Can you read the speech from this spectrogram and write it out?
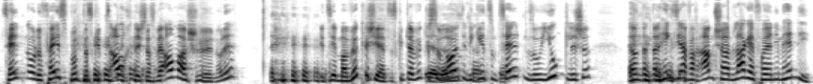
Zelten ohne Facebook, das gibt's auch nicht. Das wäre auch mal schön, oder? Jetzt eben mal wirklich jetzt. Es gibt ja wirklich ja, so Leute, die gehen zum Zelten, so Jugendliche, äh, und dann, dann hängen sie einfach abends schon am Lagerfeuer in dem Handy.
